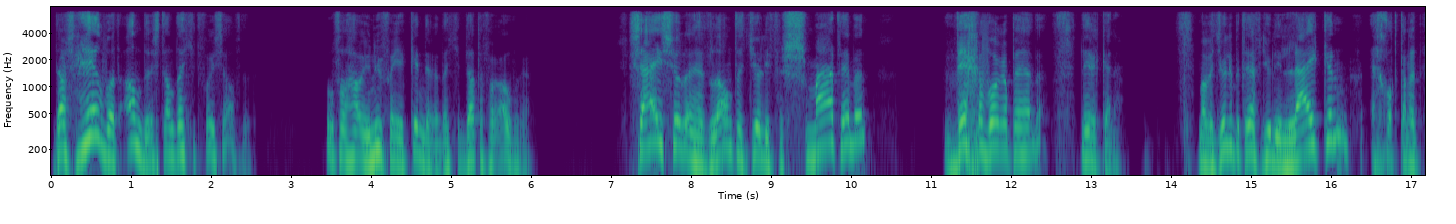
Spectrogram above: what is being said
Dat is heel wat anders dan dat je het voor jezelf doet. Hoeveel hou je nu van je kinderen dat je dat ervoor over hebt? Zij zullen het land dat jullie versmaad hebben, weggeworpen hebben, leren kennen. Maar wat jullie betreft, jullie lijken, en God kan het,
